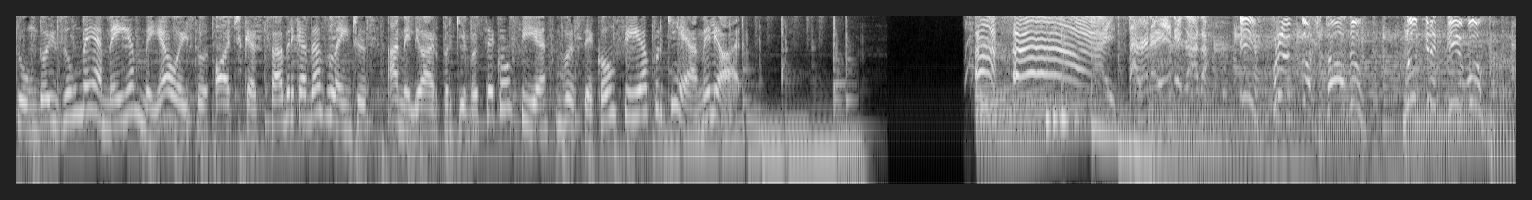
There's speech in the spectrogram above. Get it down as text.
81216668. Óticas Fábrica das Lentes. A melhor porque você confia. Você confia porque é a melhor. Ai, tá aí? E frango gostoso, nutritivo,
